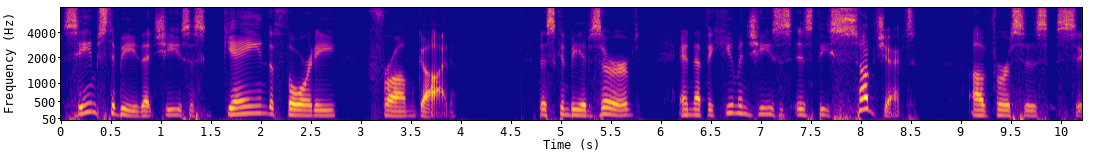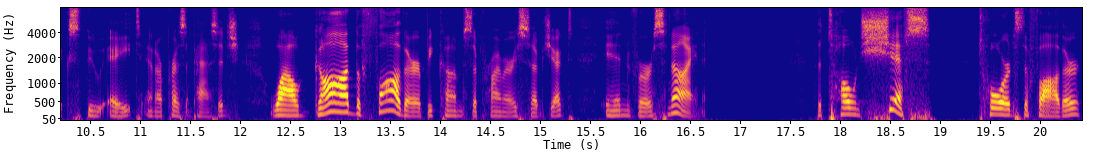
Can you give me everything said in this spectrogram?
seems to be that Jesus gained authority from God. This can be observed in that the human Jesus is the subject of verses 6 through 8 in our present passage, while God the Father becomes the primary subject in verse 9. The tone shifts towards the Father,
